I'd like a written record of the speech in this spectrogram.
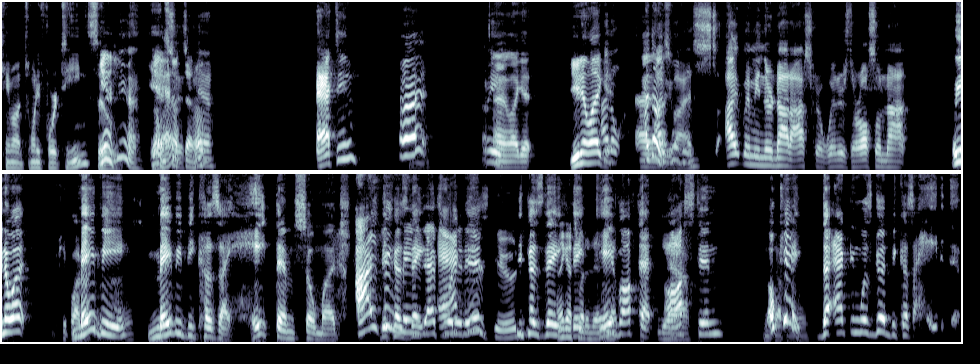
came out in 2014. So Yeah. Yeah. Yeah. It's not that yeah. acting. All right. I I mean, don't like it. you didn't like I it. don't. I, I don't thought I, it like was it. fine. wouldn't s- I, I mean, they're not Oscar winners. They're also not Well, you know what? people. Maybe, recognize. maybe because I hate them so much, I think because maybe they that's what it acted- is, dude. because they they what it is, gave yep. off that Yeah. Austin. Okay, Definitely. the acting was good because I hated them.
